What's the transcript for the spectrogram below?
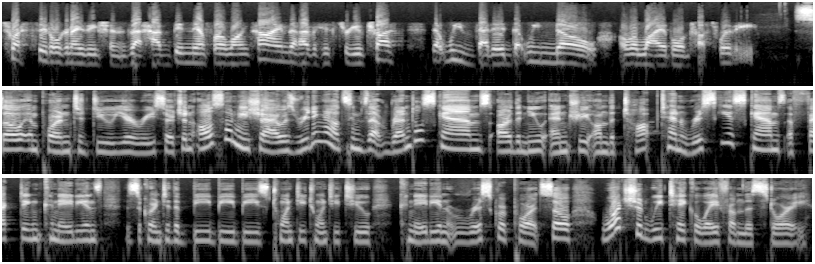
trusted organizations that have been there for a long time, that have a history of trust, that we vetted, that we know are reliable and trustworthy. So important to do your research. And also, Neesha, I was reading out, it seems that rental scams are the new entry on the top 10 riskiest scams affecting Canadians. This is according to the BBB's 2022 Canadian Risk Report. So, what should we take away from this story?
